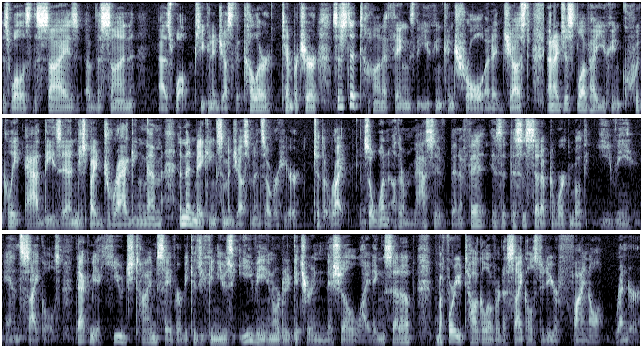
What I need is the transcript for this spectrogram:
as well as the size of the sun as well. So you can adjust the color, temperature, so just a ton of things that you can control and adjust. And I just love how you can quickly add these in just by dragging them and then making some adjustments over here to the right. So one other massive benefit is that this is set up to work in both Eevee and cycles. That can be a huge time saver because you can use Eevee in order to get your initial lighting set up before you toggle over to cycles to do your final render.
